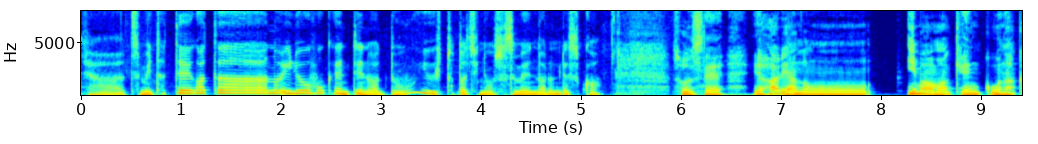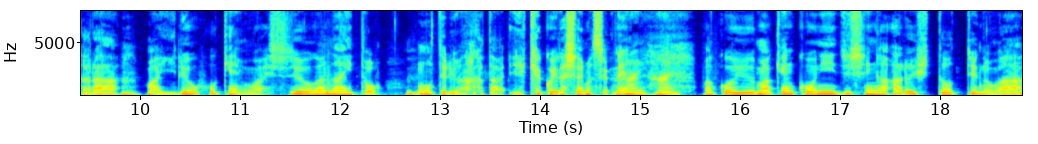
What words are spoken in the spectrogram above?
じゃあ、積み立て型の医療保険っていうのはどういう人たちにおすすめになるんですか？そうですね。やはりあのー今はまあ健康だから、まあ医療保険は必要がないと思ってるような方、いや結構いらっしゃいますよね。はいはい。まあこういうまあ健康に自信がある人っていうのは、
